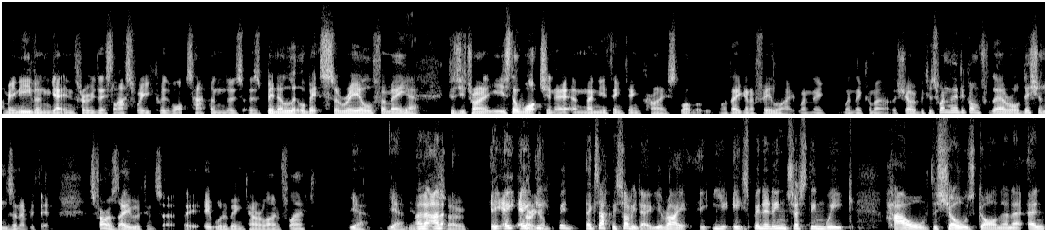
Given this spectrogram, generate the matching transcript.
I mean, even getting through this last week with what's happened has, has been a little bit surreal for me. Yeah. Because you're trying, you're still watching it, and then you're thinking, Christ, what what are they going to feel like when they when they come out of the show? Because when they'd gone for their auditions and everything, as far as they were concerned, it, it would have been Caroline Flack. Yeah, yeah, you and, know, and so it, it, has been exactly. Sorry, Dave. You're right. It, it's been an interesting week how the show's gone, and and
